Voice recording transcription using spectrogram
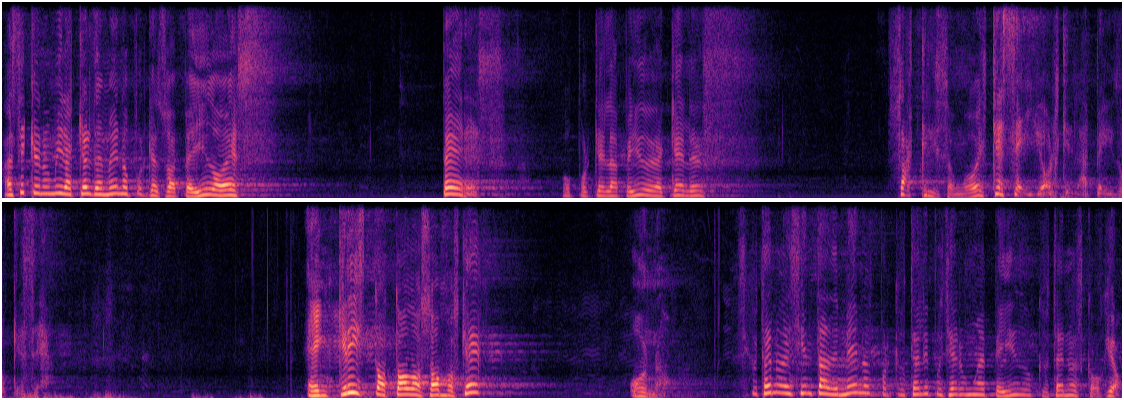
Así que no mira aquel de menos porque su apellido es Pérez o porque el apellido de aquel es Sacrison o es qué sé yo el, apellido que sea. En Cristo todos somos qué? Uno. Así que usted no se sienta de menos porque usted le pusieron un apellido que usted no escogió.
